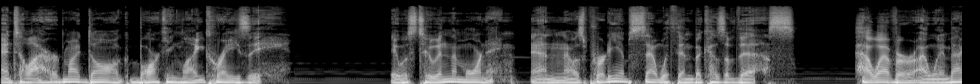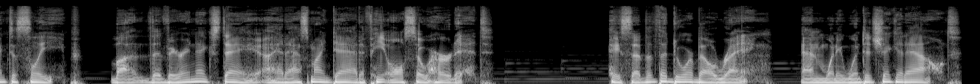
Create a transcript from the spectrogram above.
until I heard my dog barking like crazy. It was 2 in the morning, and I was pretty upset with them because of this. However, I went back to sleep, but the very next day I had asked my dad if he also heard it. He said that the doorbell rang, and when he went to check it out,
